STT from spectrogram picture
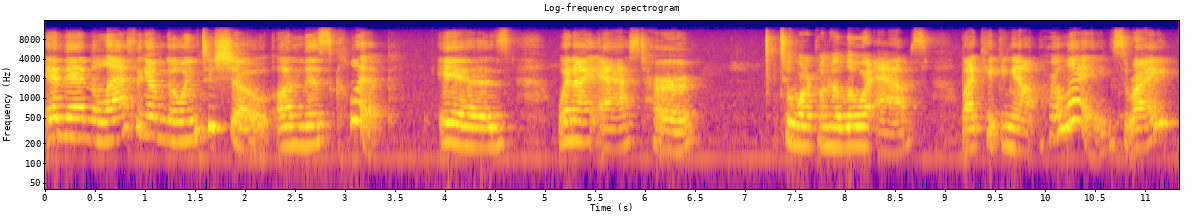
And then the last thing I'm going to show on this clip is when I asked her to work on her lower abs by kicking out her legs, right?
